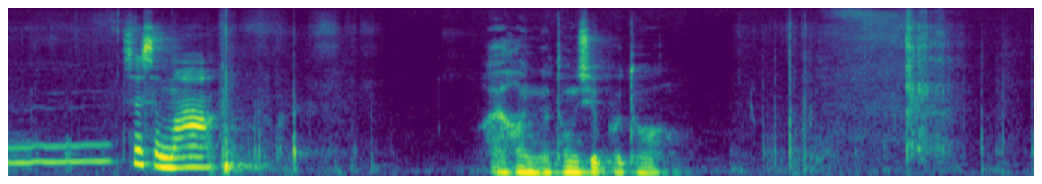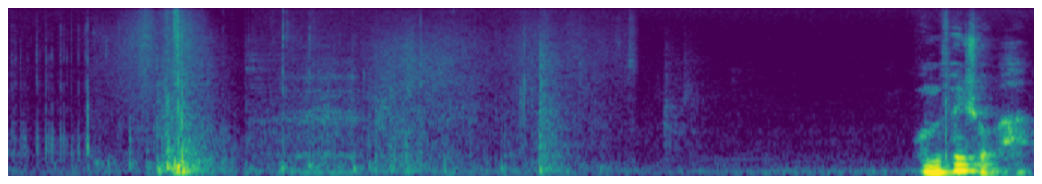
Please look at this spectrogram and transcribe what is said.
嗯，是什么啊？还好你的东西不多。我们分手吧。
